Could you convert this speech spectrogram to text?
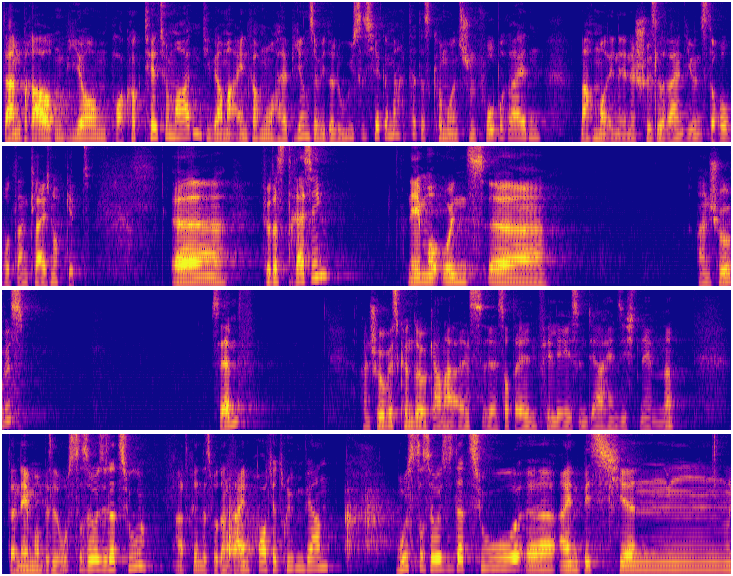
Dann brauchen wir ein paar Cocktailtomaten, die werden wir einfach nur halbieren, so wie der Louis es hier gemacht hat. Das können wir uns schon vorbereiten. Machen wir in eine Schüssel rein, die uns der Robert dann gleich noch gibt. Äh, für das Dressing nehmen wir uns äh, Anchovies, Senf. Anchovies könnt ihr gerne als äh, Sardellenfilets in der Hinsicht nehmen. Ne? Dann nehmen wir ein bisschen Wustersoße dazu. Adrian, das wird dann dein Part hier drüben werden. Wustersoße dazu, äh, ein bisschen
